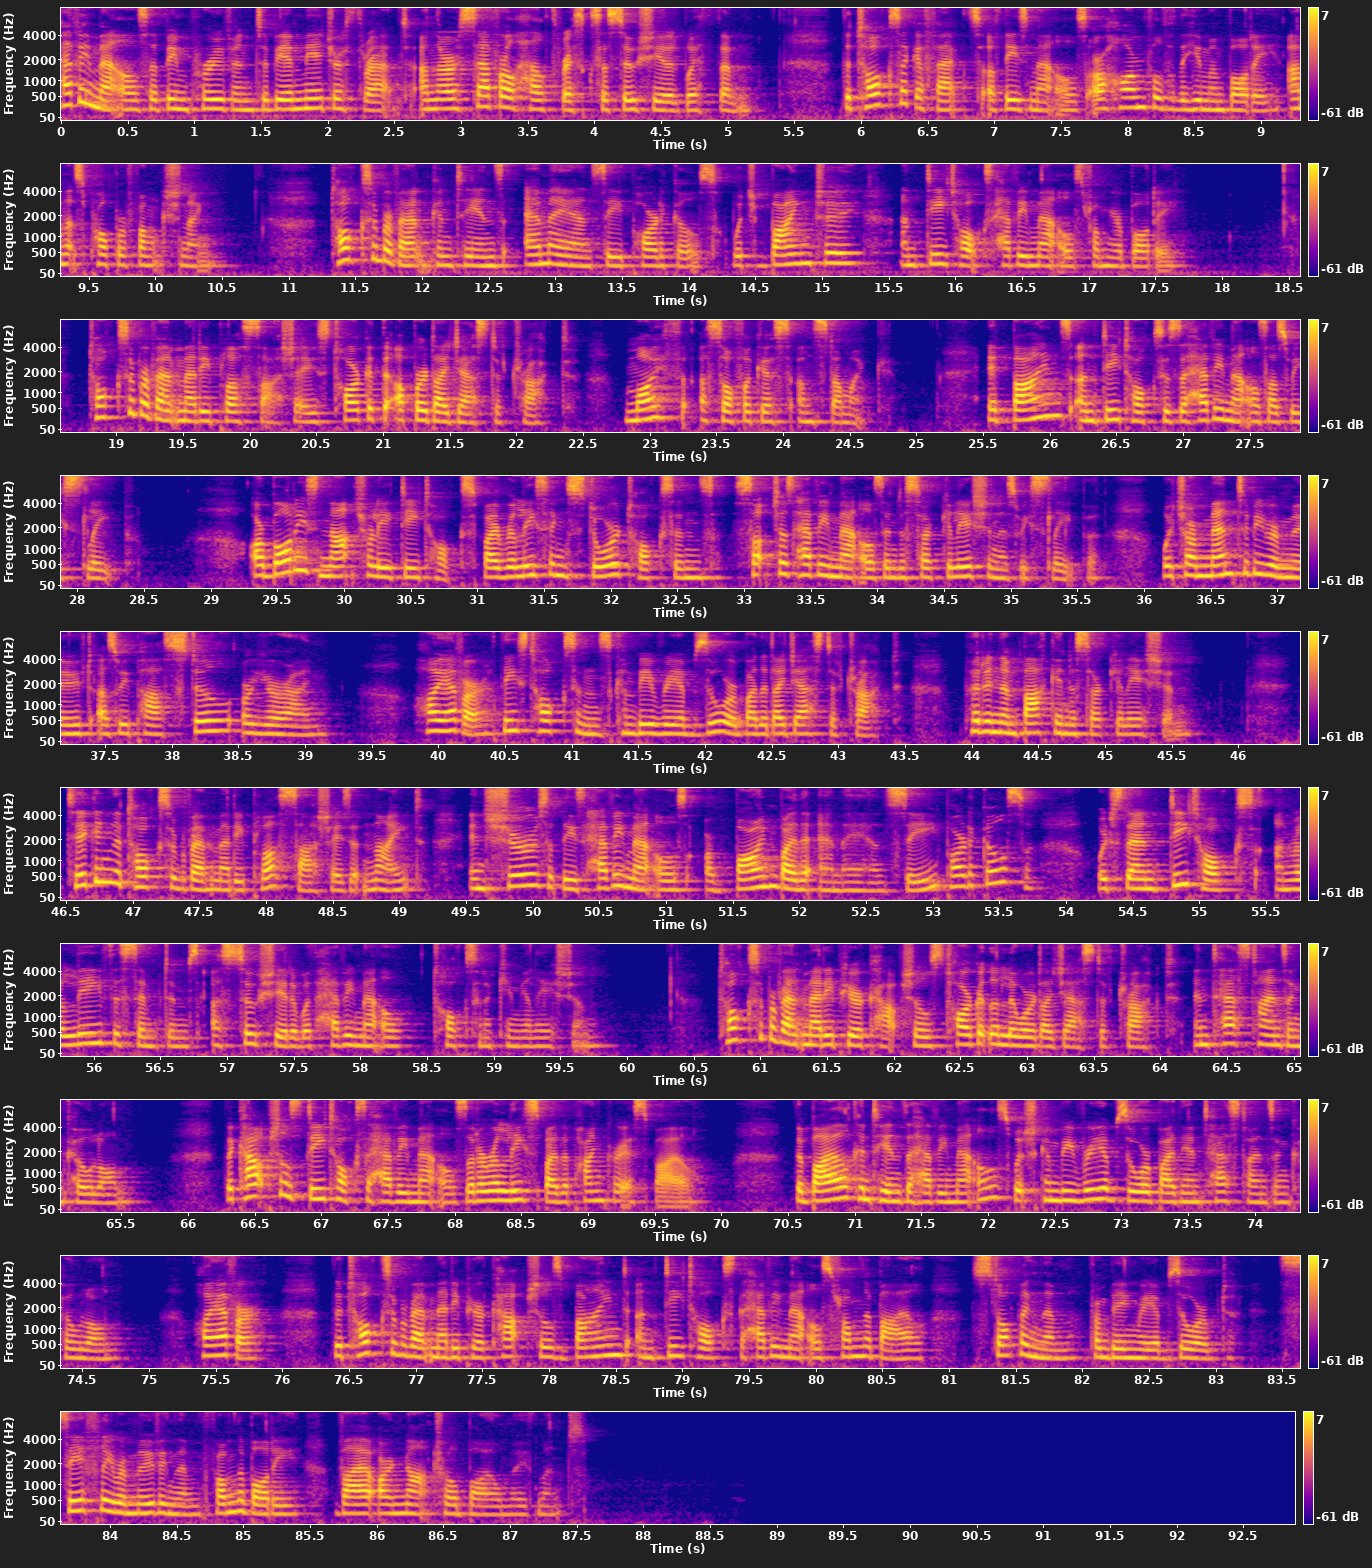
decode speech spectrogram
Heavy metals have been proven to be a major threat and there are several health risks associated with them. The toxic effects of these metals are harmful for the human body and its proper functioning. Toxaprevent contains MANC particles which bind to and detox heavy metals from your body. Toxaprevent MediPlus sachets target the upper digestive tract, mouth, esophagus and stomach. It binds and detoxes the heavy metals as we sleep. Our bodies naturally detox by releasing stored toxins such as heavy metals into circulation as we sleep, which are meant to be removed as we pass stool or urine. However, these toxins can be reabsorbed by the digestive tract, putting them back into circulation. Taking the Toxaprevent MediPlus sachets at night ensures that these heavy metals are bound by the MANC particles which then detox and relieve the symptoms associated with heavy metal toxin accumulation. Toxaprevent MediPure capsules target the lower digestive tract, intestines and colon. The capsules detox the heavy metals that are released by the pancreas bile. The bile contains the heavy metals which can be reabsorbed by the intestines and colon. However, the Toxaprevent MediPure capsules bind and detox the heavy metals from the bile, stopping them from being reabsorbed safely removing them from the body via our natural bowel movement.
